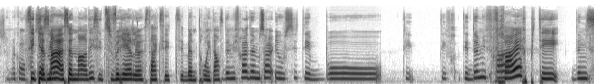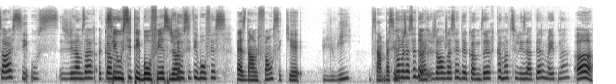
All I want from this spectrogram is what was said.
Je suis un peu confuse. C'est quasiment à se demander si tu vrai, là. Ça, que c'est c'est ben trop intense. c'est Demi-frère, demi-sœur et aussi tes beaux. Tes, tes, fr- tes demi-frères. Frère, puis t'es- Demi-sœur, c'est aussi. J'ai la misère. euh, Comme... c'est aussi tes beaux-fils, C'est genre. aussi tes beaux-fils. Parce que dans le fond, c'est que lui. ça- parce que- Non, mais j'essaie de. Ouais. Genre, j'essaie de comme dire comment tu les appelles maintenant. Ah!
